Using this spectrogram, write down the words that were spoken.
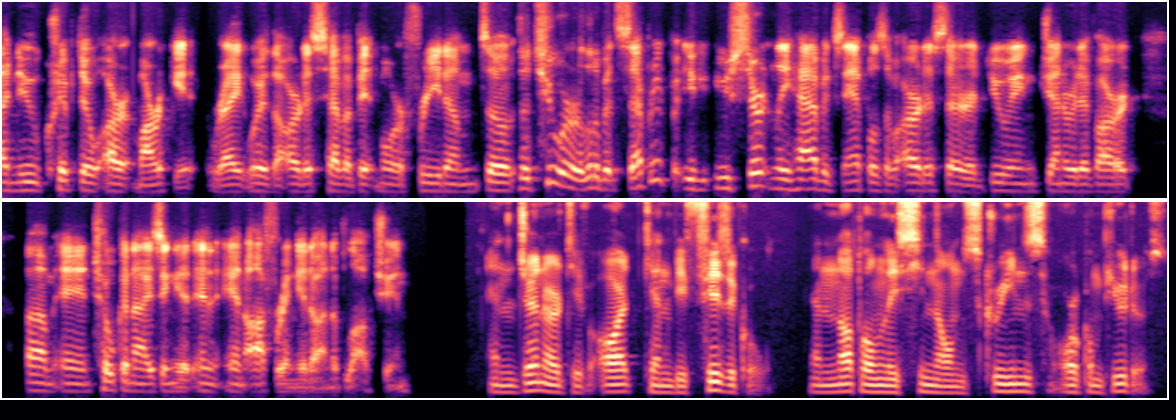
a new crypto art market, right, where the artists have a bit more freedom. So the two are a little bit separate, but you, you certainly have examples of artists that are doing generative art um, and tokenizing it and, and offering it on the blockchain. And generative art can be physical and not only seen on screens or computers.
